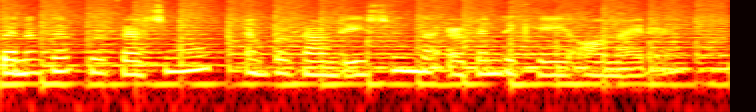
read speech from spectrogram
Benefit POREfessional, and for foundation, the Urban Decay All Nighter.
